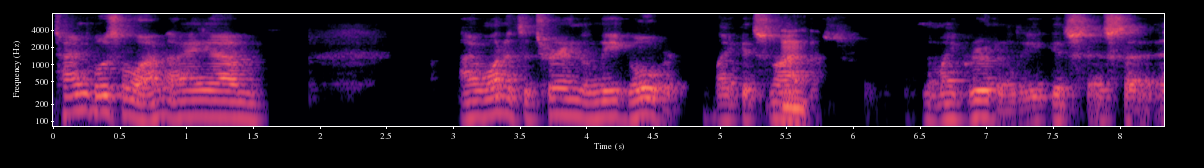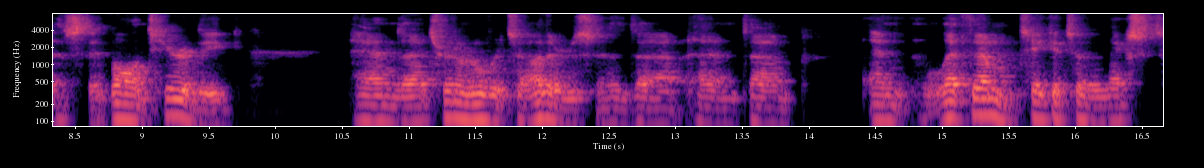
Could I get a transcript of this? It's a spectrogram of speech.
time goes along. I um, I wanted to turn the league over. Like it's not mm. the Mike Ruda League, it's, it's, the, it's the volunteer league and uh, turn it over to others and, uh, and, um, and let them take it to the next,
